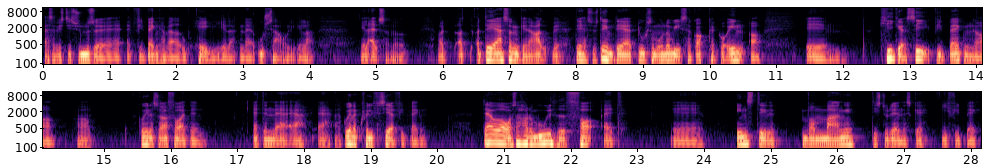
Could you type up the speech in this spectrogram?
altså hvis de synes, øh, at feedbacken har været ubehagelig, eller den er usaglig, eller, eller alt sådan noget. Og, og, og det er sådan generelt ved det her system, det er, at du som underviser godt kan gå ind og øh, kigge og se feedbacken og, og gå ind og sørge for, at, øh, at den er, er, er altså gå ind og kvalificere feedbacken. Derudover så har du mulighed for at øh, indstille, hvor mange de studerende skal give feedback.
